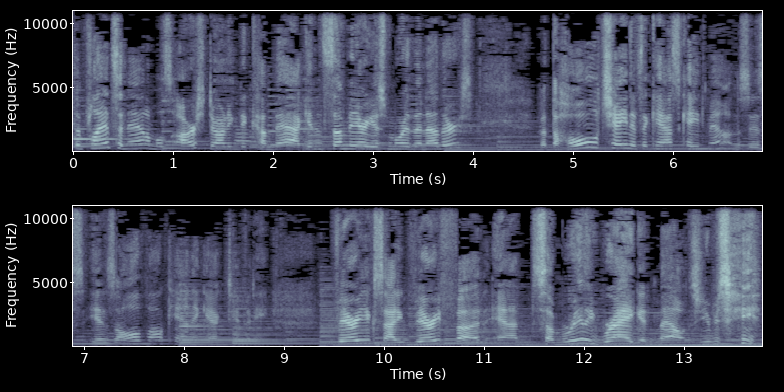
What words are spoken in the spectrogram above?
the plants and animals are starting to come back, in some areas more than others. But the whole chain of the Cascade Mountains is, is all volcanic activity. Very exciting, very fun, and some really ragged mountains. You've seen,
